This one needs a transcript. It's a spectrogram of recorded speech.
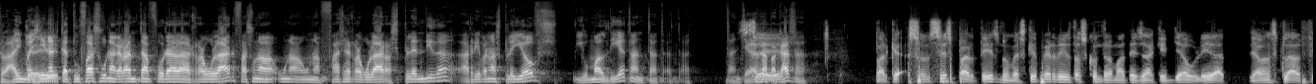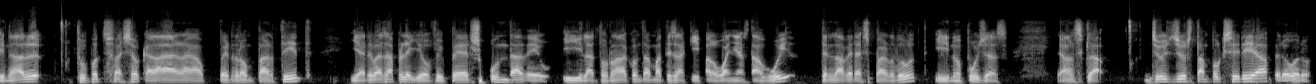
Clar, imagina't que tu fas una gran temporada regular, fas una, una, una fase regular esplèndida, arriben els play-offs i un mal dia t'engegues sí, cap a casa. Perquè són sis partits, només que perdis dos contra el mateix equip ja oblida't. Llavors, clar, al final tu pots fer això, cada perdre un partit i arribes a playoff i perds un de 10 i la tornada contra el mateix equip el guanyes de 8, tens l'haver perdut i no puges. Llavors, clar, just, just tampoc seria, però bueno,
